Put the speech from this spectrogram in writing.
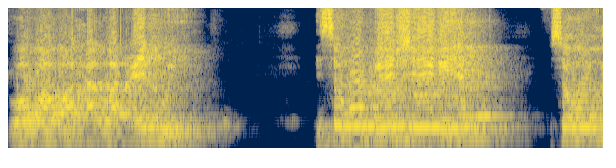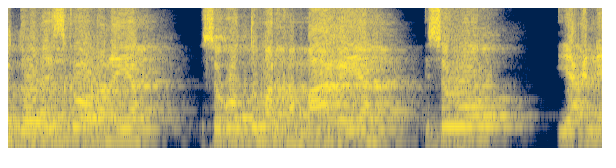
Waa ceeb wey isagoo been sheegaya isagoo wuxuu doona iska odhanaya isagoo dumarka maagaya isagoo yacni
